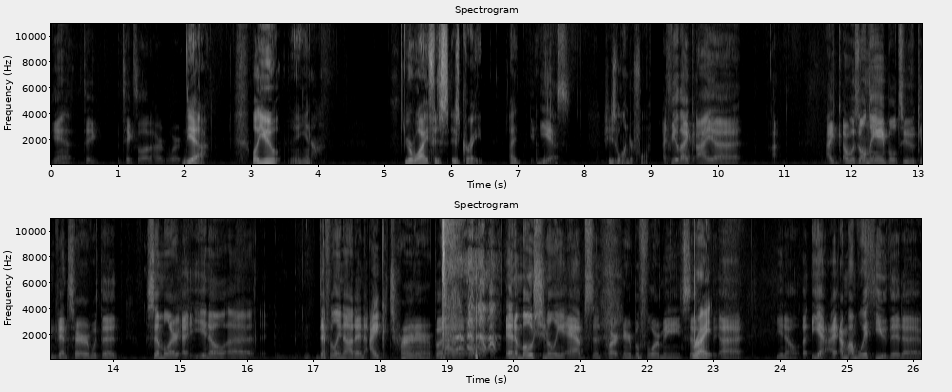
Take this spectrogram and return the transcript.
Yeah. It, take, it takes a lot of hard work. Yeah. Well, you, you know, your wife is is great. I Yes. she's wonderful. I feel like I, uh, I, I was only able to convince her with the similar, uh, you know, uh, definitely not an Ike Turner, but uh, an emotionally absent partner before me. So, Right. Uh, you know, uh, yeah, I, I'm, I'm with you that uh,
